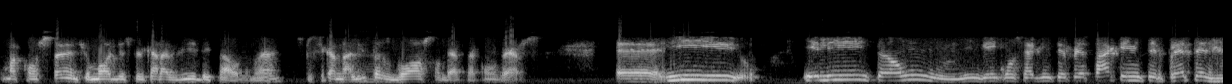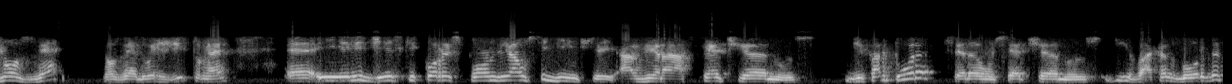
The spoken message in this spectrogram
uma constante, um modo de explicar a vida e tal, não é? Os psicanalistas gostam dessa conversa. É, e ele, então, ninguém consegue interpretar, quem interpreta é José, José do Egito, né? É, e ele diz que corresponde ao seguinte: haverá sete anos de fartura, serão os sete anos de vacas gordas,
